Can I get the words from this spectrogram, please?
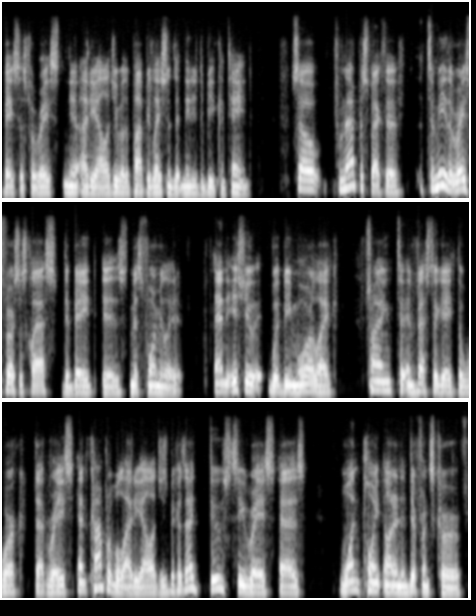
basis for race you know, ideology were the populations that needed to be contained. So, from that perspective, to me, the race versus class debate is misformulated. And the issue would be more like trying to investigate the work that race and comparable ideologies, because I do see race as one point on an indifference curve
